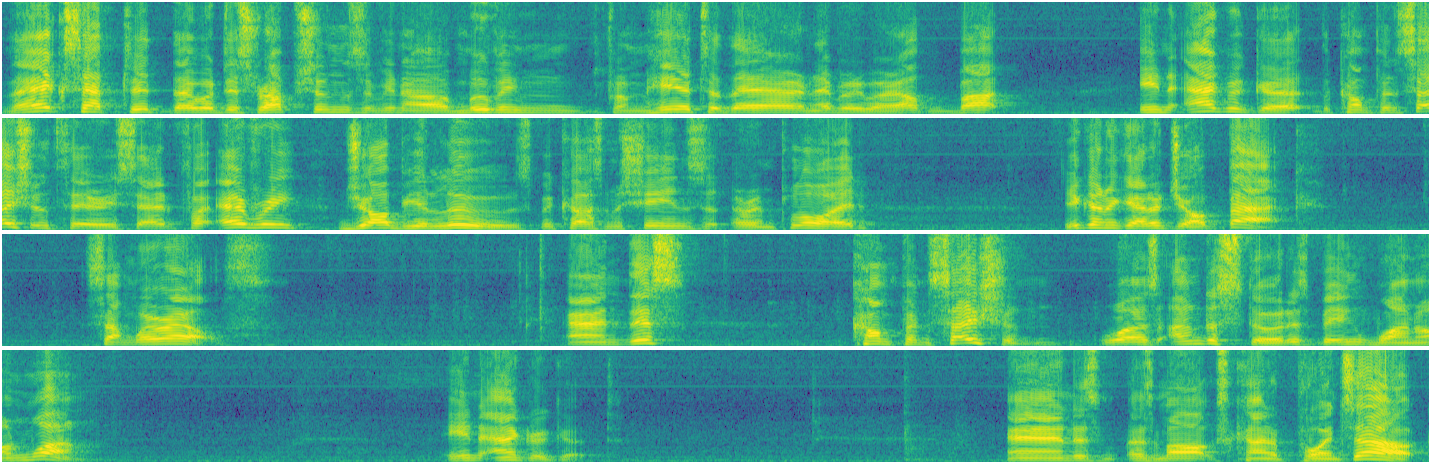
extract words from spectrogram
They accepted there were disruptions of, you know, moving from here to there and everywhere else, but in aggregate, the compensation theory said for every job you lose because machines are employed, you're going to get a job back somewhere else. And this compensation was understood as being one-on-one in aggregate. And as, as Marx kind of points out,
